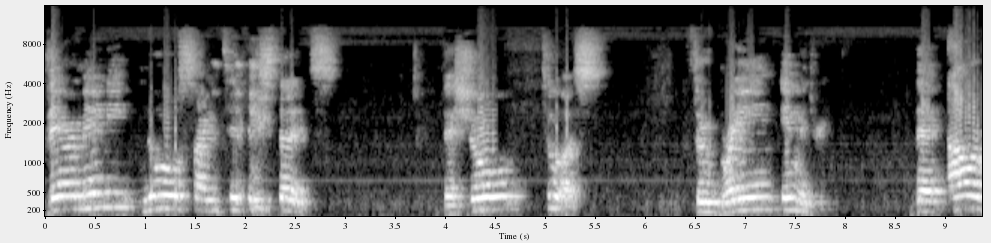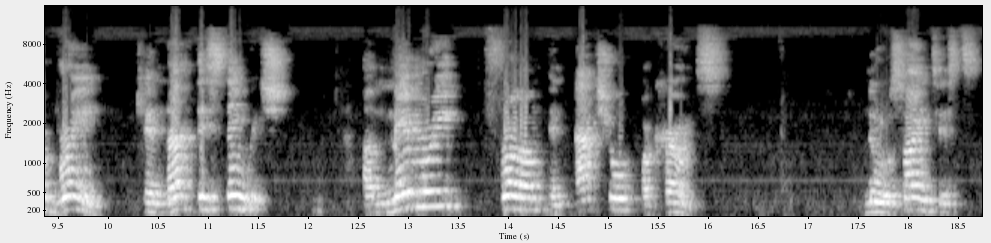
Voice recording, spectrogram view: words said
There are many neuroscientific studies that show to us through brain imagery that our brain cannot distinguish a memory from an actual occurrence. Neuroscientists,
